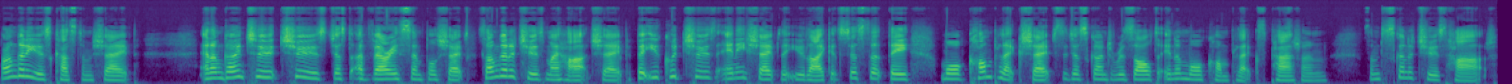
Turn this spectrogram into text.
But I'm going to use custom shape. And I'm going to choose just a very simple shape. So I'm going to choose my heart shape, but you could choose any shape that you like. It's just that the more complex shapes are just going to result in a more complex pattern. So I'm just going to choose heart.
